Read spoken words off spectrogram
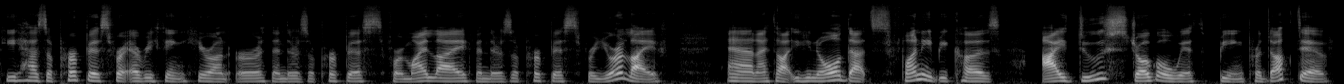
he has a purpose for everything here on earth and there's a purpose for my life and there's a purpose for your life. And i thought you know that's funny because i do struggle with being productive.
